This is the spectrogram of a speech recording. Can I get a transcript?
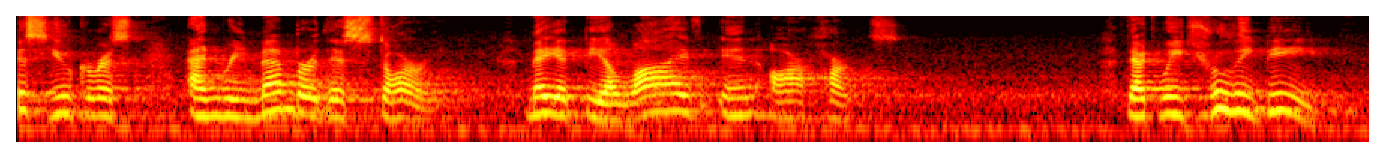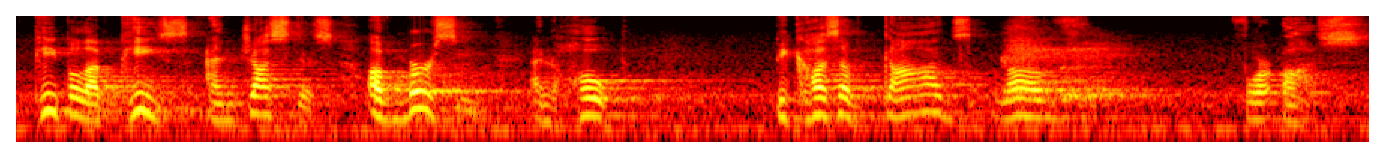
This Eucharist, and remember this story, may it be alive in our hearts, that we truly be people of peace and justice, of mercy and hope, because of God's love for us.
